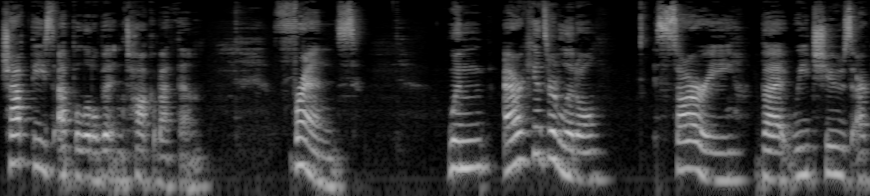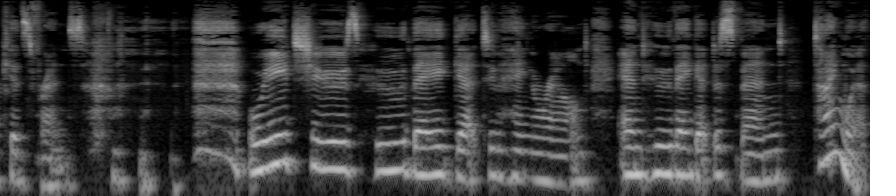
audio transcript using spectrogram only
chop these up a little bit and talk about them. Friends. When our kids are little, sorry, but we choose our kids' friends. we choose who they get to hang around and who they get to spend time with.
